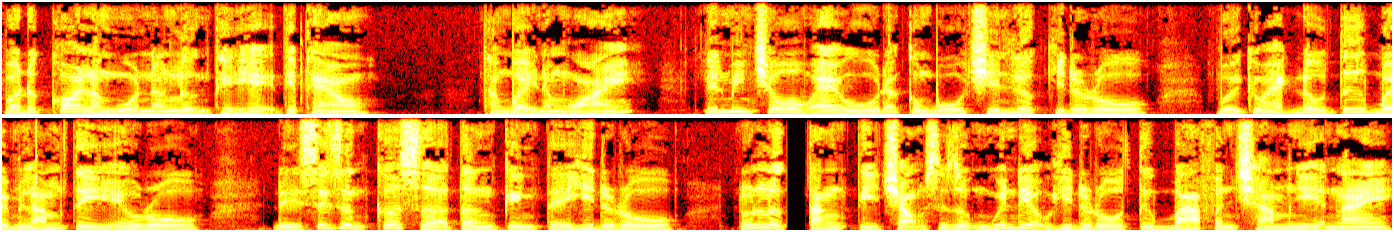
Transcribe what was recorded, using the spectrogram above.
và được coi là nguồn năng lượng thế hệ tiếp theo. Tháng 7 năm ngoái, Liên minh châu Âu EU đã công bố chiến lược hydro với kế hoạch đầu tư 75 tỷ euro để xây dựng cơ sở hạ tầng kinh tế hydro, nỗ lực tăng tỷ trọng sử dụng nguyên liệu hydro từ 3% như hiện nay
